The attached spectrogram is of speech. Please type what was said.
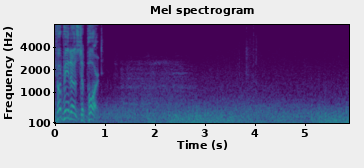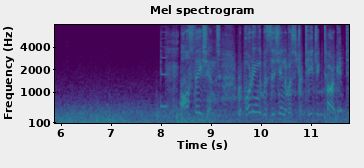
Torpedoes to port. All reporting the position of a strategic target.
